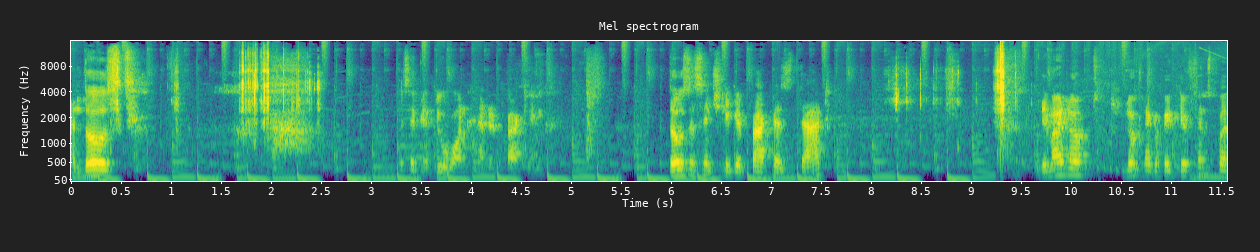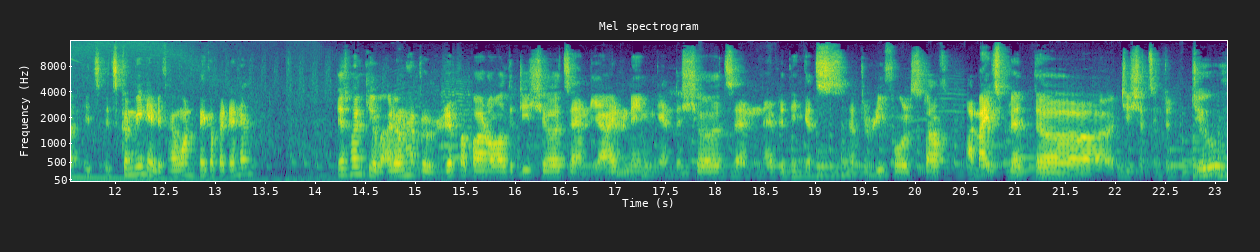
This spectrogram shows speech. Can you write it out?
And those I can do one-handed packing. those essentially get packed as that. They might not look like a big difference but it's it's convenient. If I want to pick up a denim just one cube. I don't have to rip apart all the t-shirts and the ironing and the shirts and everything. Gets have to refold stuff. I might split the t-shirts into two.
